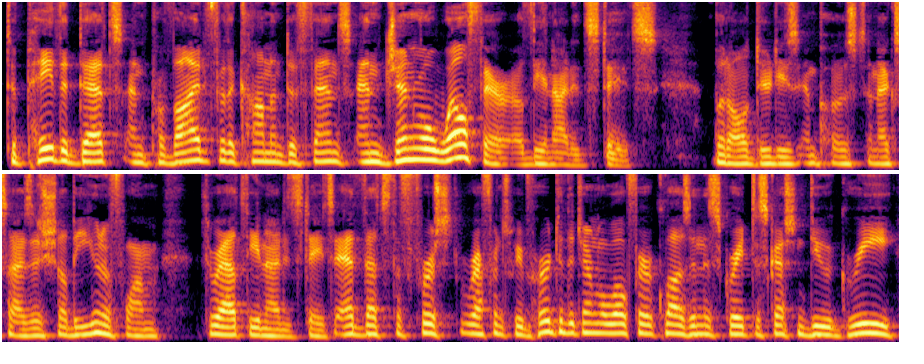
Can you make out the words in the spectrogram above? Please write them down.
to pay the debts and provide for the common defense and general welfare of the United States. But all duties, imposts, and excises shall be uniform throughout the United States. Ed, that's the first reference we've heard to the General Welfare Clause in this great discussion. Do you agree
